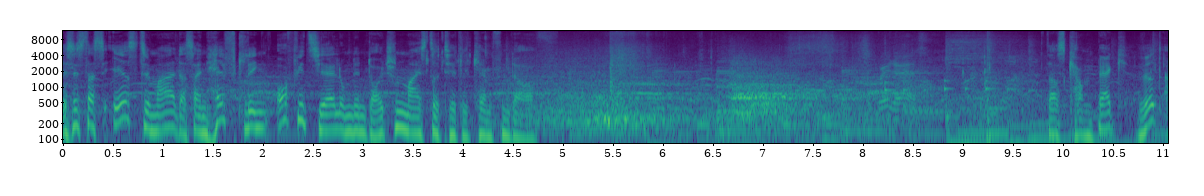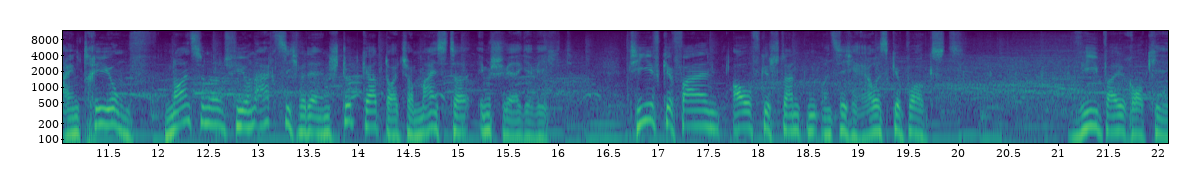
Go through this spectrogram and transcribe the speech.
Es ist das erste Mal, dass ein Häftling offiziell um den deutschen Meistertitel kämpfen darf. Das Comeback wird ein Triumph. 1984 wird er in Stuttgart deutscher Meister im Schwergewicht. Tief gefallen, aufgestanden und sich rausgeboxt. Wie bei Rocky.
